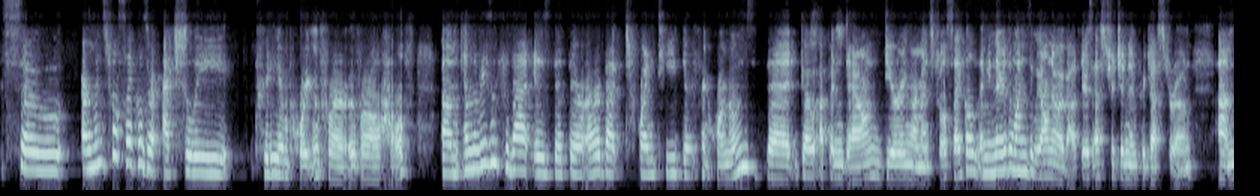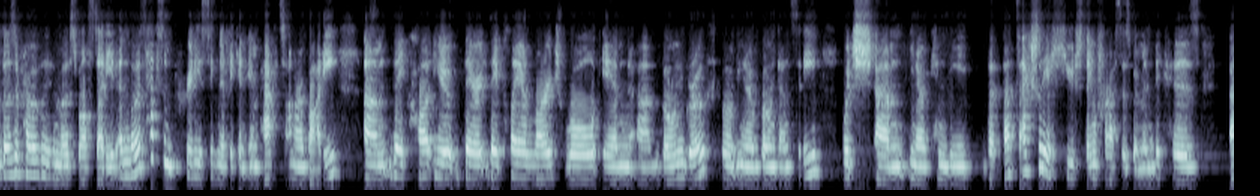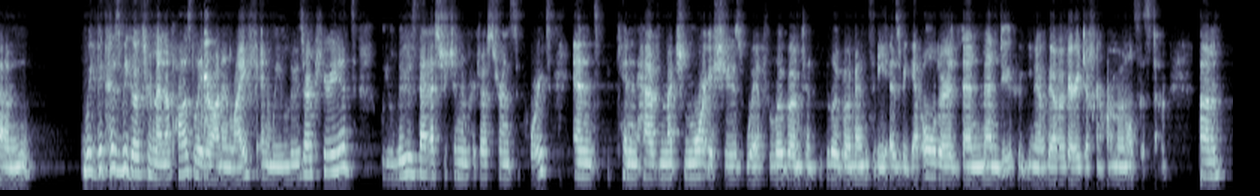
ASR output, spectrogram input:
So, our menstrual cycles are actually pretty important for our overall health. Um, and the reason for that is that there are about 20 different hormones that go up and down during our menstrual cycle. I mean, they're the ones that we all know about. There's estrogen and progesterone. Um, those are probably the most well studied, and those have some pretty significant impacts on our body. Um, they call you know, they play a large role in um, bone growth, bone, you know, bone density, which um, you know can be that, that's actually a huge thing for us as women because um, we, because we go through menopause later on in life and we lose our periods, we lose that estrogen and progesterone support and can have much more issues with low bone low bone density as we get older than men do, who you know who have a very different hormonal system. Um,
